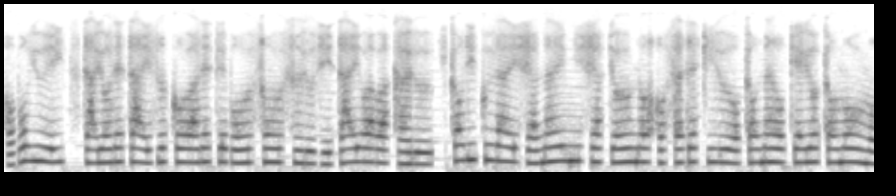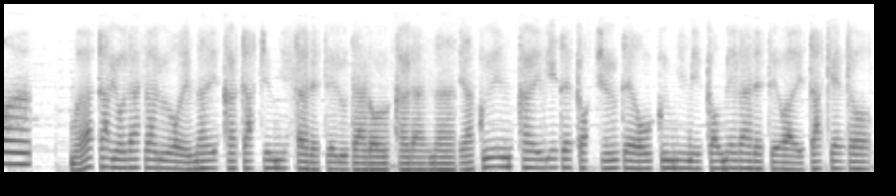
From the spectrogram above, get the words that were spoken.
ほぼ唯一頼れた伊豆壊れて暴走する事態はわかる。一人くらい社内に社長の補佐できる大人をけよとも思う。まあ頼らざるを得ない形にされてるだろうからな。役員会議で途中で多くに認められてはいたけど、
